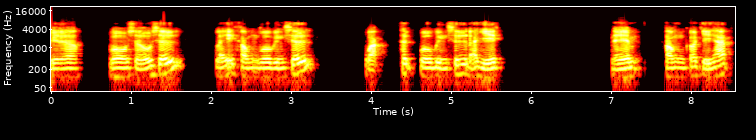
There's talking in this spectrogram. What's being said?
Vì được? Vô sở hữu xứ, lấy không vô biên xứ, hoặc thức vô biên xứ đã diệt. Niệm, không có gì hết.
